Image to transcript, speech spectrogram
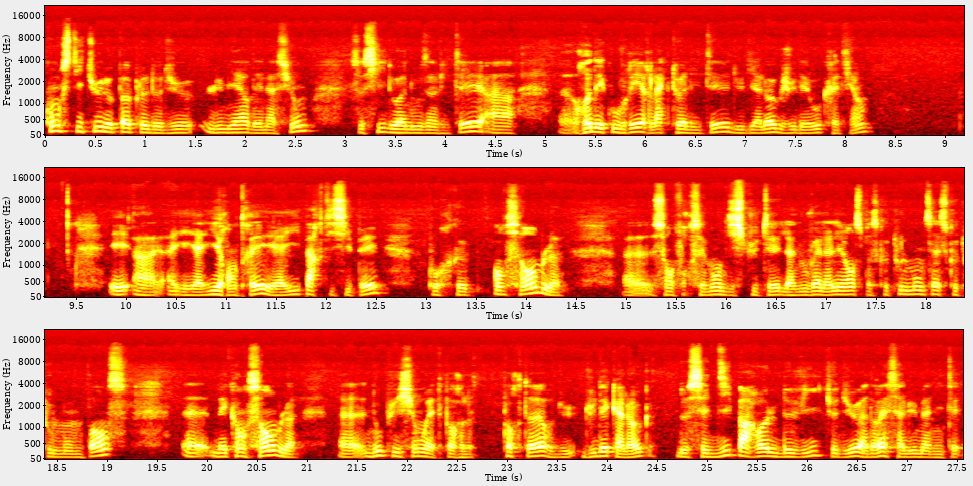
constituent le peuple de Dieu, lumière des nations. Ceci doit nous inviter à euh, redécouvrir l'actualité du dialogue judéo-chrétien et à, y rentrer et à y participer pour que ensemble, euh, sans forcément discuter de la nouvelle alliance, parce que tout le monde sait ce que tout le monde pense, euh, mais qu'ensemble, euh, nous puissions être porteurs du, décalogue, de ces dix paroles de vie que Dieu adresse à l'humanité,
